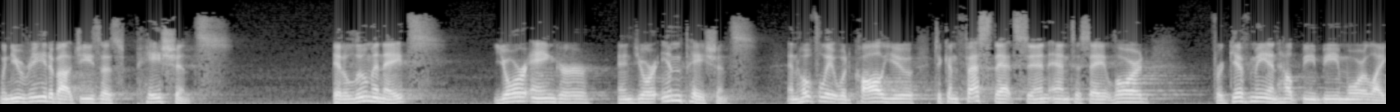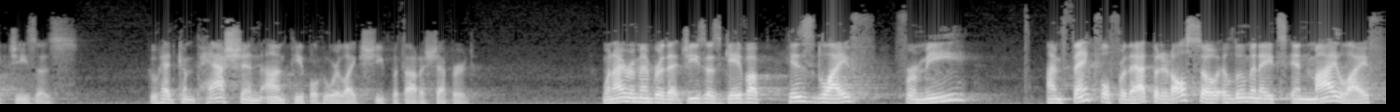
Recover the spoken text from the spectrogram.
when you read about Jesus' patience, it illuminates your anger and your impatience. And hopefully, it would call you to confess that sin and to say, Lord, forgive me and help me be more like Jesus, who had compassion on people who were like sheep without a shepherd. When I remember that Jesus gave up his life for me, I'm thankful for that, but it also illuminates in my life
